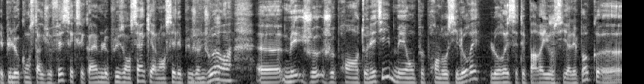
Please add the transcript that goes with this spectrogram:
Et puis le constat que je fais, c'est que c'est quand même le plus ancien qui a lancé les plus jeunes joueurs. Hein. Euh, mais je, prends Antonetti, mais on peut prendre aussi Loré. Loré, c'était pareil aussi à l'époque. Euh,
